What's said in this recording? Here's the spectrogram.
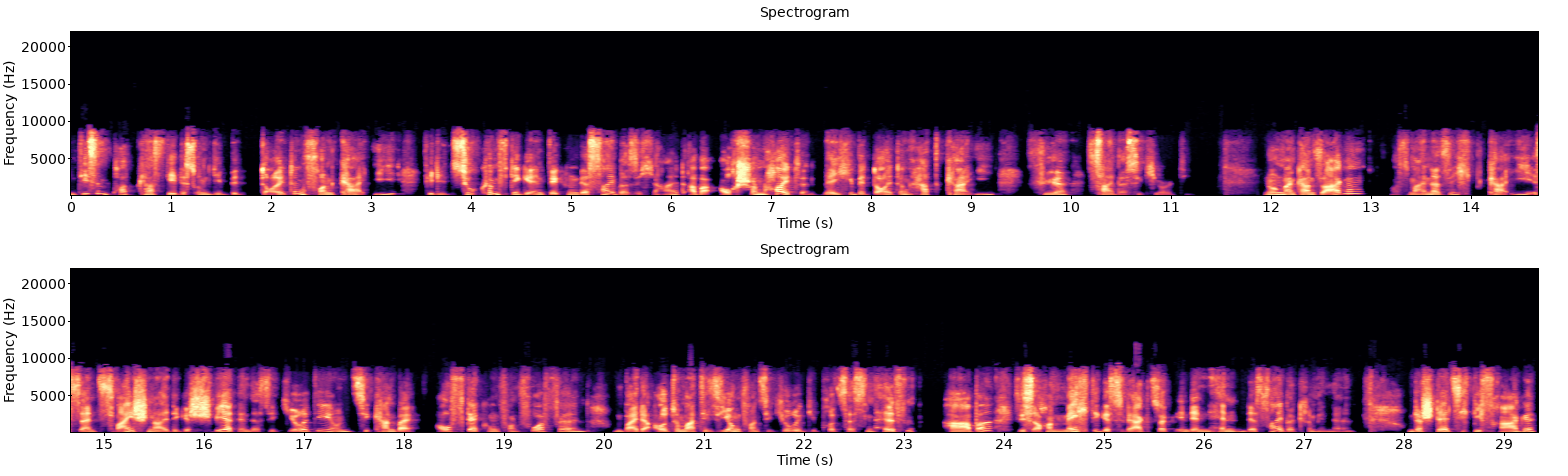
In diesem Podcast geht es um die Bedeutung von KI für die zukünftige Entwicklung der Cybersicherheit, aber auch schon heute. Welche Bedeutung hat KI für Cybersecurity? Nun, man kann sagen, aus meiner Sicht, KI ist ein zweischneidiges Schwert in der Security und sie kann bei Aufdeckung von Vorfällen und bei der Automatisierung von Security-Prozessen helfen, aber sie ist auch ein mächtiges Werkzeug in den Händen der Cyberkriminellen. Und da stellt sich die Frage,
